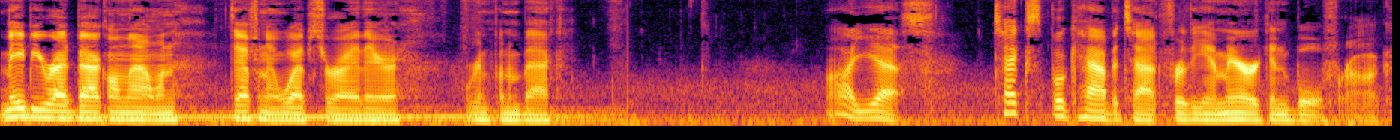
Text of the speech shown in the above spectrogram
maybe redback on that one. Definite websteri there. We're gonna put them back. Ah, yes. Textbook habitat for the American bullfrog.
